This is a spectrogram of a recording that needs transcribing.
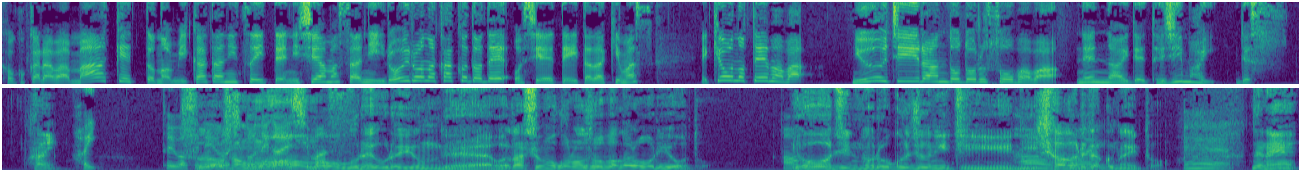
ここからはマーケットの見方について西山さんにいろいろな角度で教えていただきます。今日のテーマは、ニュージーランドドル相場は年内で手じまいです。はい。はい。というわけでよろしくお願いします。もううれうれ言うんで、私もこの相場から降りようと。用心の60日に引っかかりたくないと。はいはいでね、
